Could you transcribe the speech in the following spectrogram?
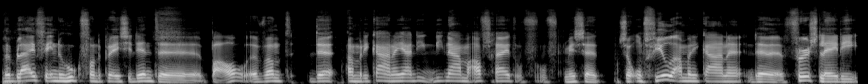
We blijven in de hoek van de presidenten, Paul. Want de Amerikanen, ja, die, die namen afscheid. Of, of tenminste, ze ontviel de Amerikanen. De First Lady,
